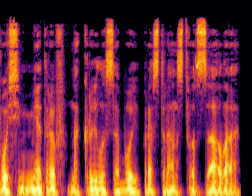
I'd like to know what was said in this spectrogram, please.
восемь метров накрыла собой пространство зала.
